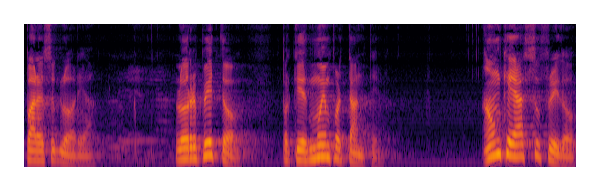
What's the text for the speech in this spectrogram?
para su gloria. Lo repito, porque es muy importante. Aunque has sufrido,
